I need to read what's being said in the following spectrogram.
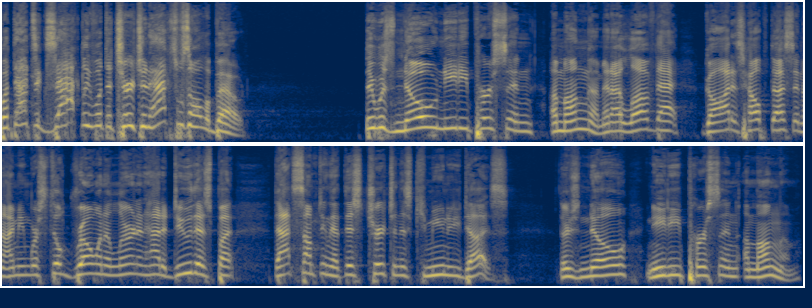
But that's exactly what the church in Acts was all about. There was no needy person among them. And I love that God has helped us. And I mean, we're still growing and learning how to do this, but that's something that this church and this community does. There's no needy person among them.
